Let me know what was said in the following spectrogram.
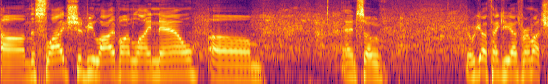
Um, the slides should be live online now. Um, and so there we go. Thank you guys very much.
